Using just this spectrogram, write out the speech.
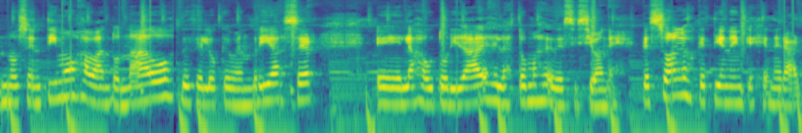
nos sentimos abandonados desde lo que vendría a ser eh, las autoridades de las tomas de decisiones, que son los que tienen que generar.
